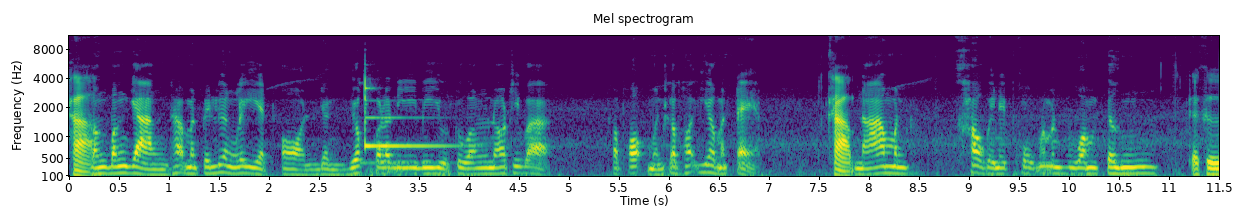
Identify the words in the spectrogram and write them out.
ครับ บางบางอย่างถ้ามันเป็นเรื่องละเอียดอ่อนอย่างยกกรณีมีอยู่ตัวนึงเนาะที่ว่าก ระเพาะเหมือนกระเพาะเยื่อมันแตกครับ น้ำมันเข้าไปในโพรงแล้วมันบวมตึง ก็คือ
